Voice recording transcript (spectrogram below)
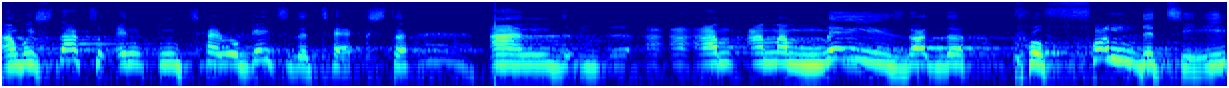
and we start to in- interrogate the text. And I'm, I'm amazed at the profundity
